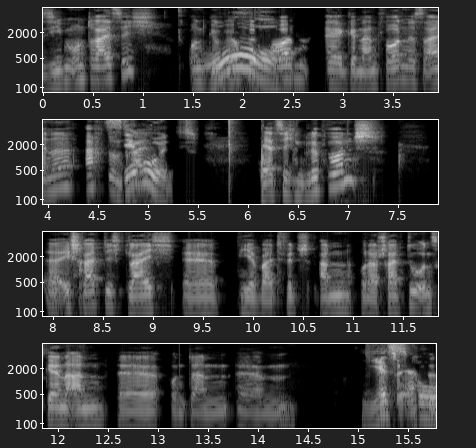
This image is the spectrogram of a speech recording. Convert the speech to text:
37 und gewürfelt oh. worden, äh, genannt worden ist eine 38. Sehr gut. Herzlichen Glückwunsch. Äh, ich schreibe dich gleich äh, hier bei Twitch an oder schreib du uns gerne an äh, und dann ähm, Jesko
